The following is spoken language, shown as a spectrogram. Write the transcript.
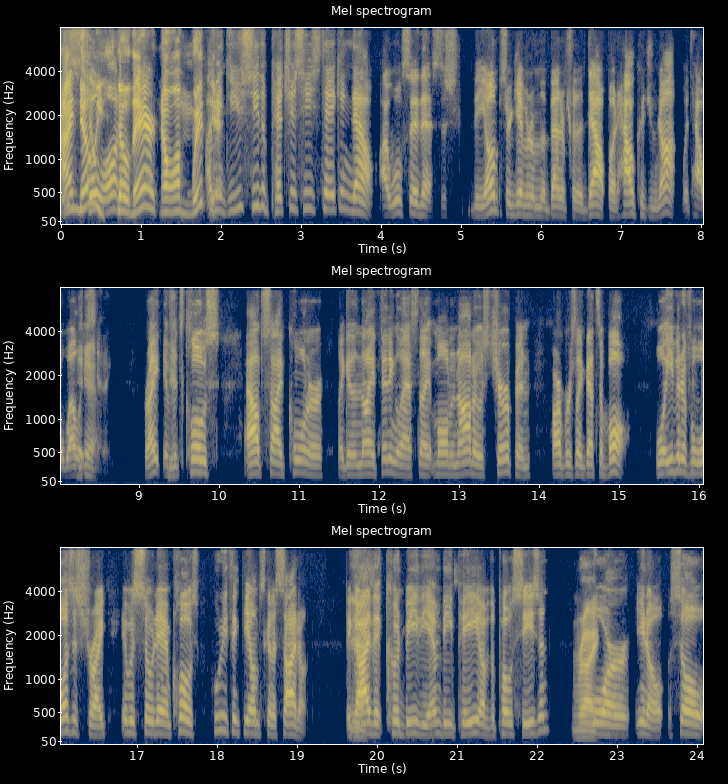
I know he's still there. No, I'm with I you. I mean, do you see the pitches he's taking? Now, I will say this: the, the umps are giving him the benefit of the doubt, but how could you not with how well he's yeah. hitting? Right? If yeah. it's close outside corner, like in the ninth inning last night, Maldonado's chirping. Harper's like, "That's a ball." Well, even if it was a strike, it was so damn close. Who do you think the ump's going to side on? The yeah. guy that could be the MVP of the postseason, right? Or you know, so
